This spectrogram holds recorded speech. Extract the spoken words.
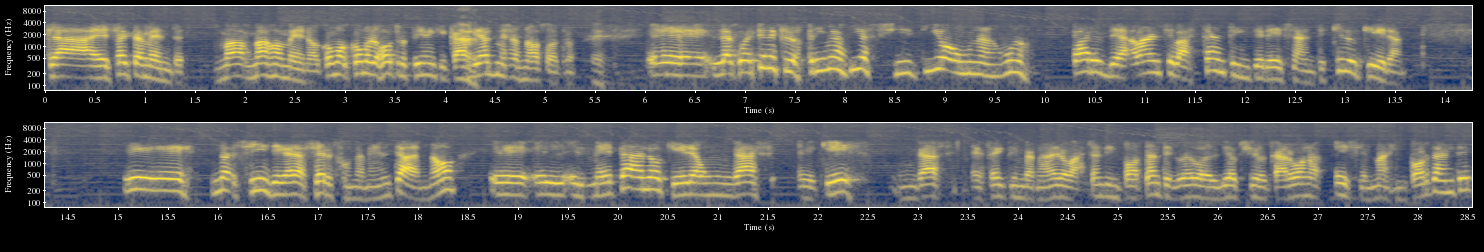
Claro, exactamente. Más, más o menos. Cómo, cómo los otros tienen que cambiar menos nosotros. Eh, la cuestión es que los primeros días sintió una, unos par de avances bastante interesantes. ¿Qué lo que eran? Eh, no, sin llegar a ser fundamental, ¿no? Eh, el, metano, que era un gas, eh, que es un gas efecto invernadero bastante importante, luego del dióxido de carbono es el más importante,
